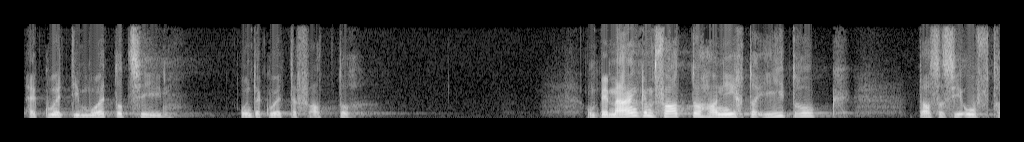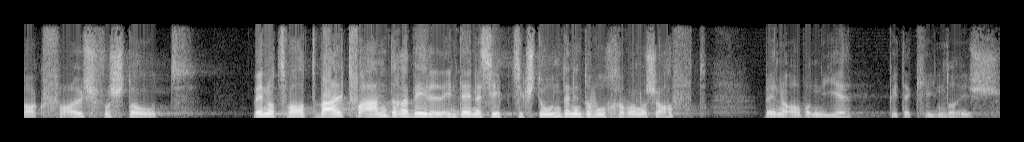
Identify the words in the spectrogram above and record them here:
eine gute Mutter zu sein und ein guter Vater. Und bei manchem Vater habe ich den Eindruck, dass er seinen Auftrag falsch versteht. Wenn er zwar die Welt verändern will in diesen 70 Stunden in der Woche, die er schafft, wenn er aber nie bei den Kindern ist.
